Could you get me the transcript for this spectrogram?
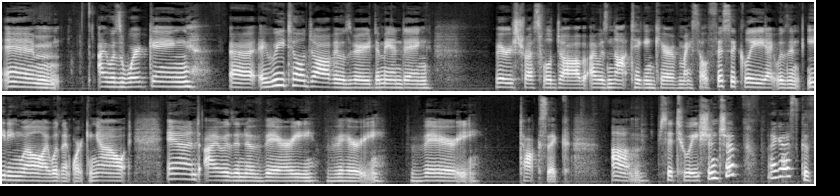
And I was working uh, a retail job. It was very demanding, very stressful job. I was not taking care of myself physically. I wasn't eating well. I wasn't working out. And I was in a very, very, very toxic um, situationship, I guess, because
